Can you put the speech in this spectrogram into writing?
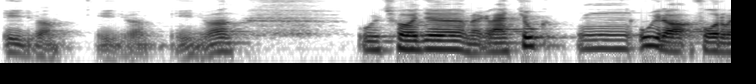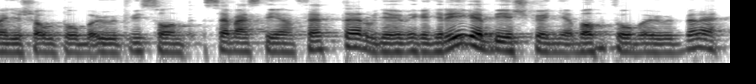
Így van, így van, így van. Úgyhogy meglátjuk. Mm, újra Forma 1 autóba ült viszont Sebastian Vettel, ugye ő még egy régebbi és könnyebb autóba ült bele,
